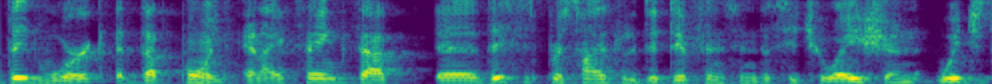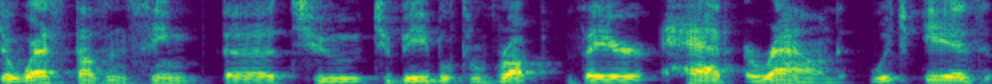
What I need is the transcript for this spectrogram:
did work at that point and i think that uh, this is precisely the difference in the situation which the west doesn't seem uh, to to be able to wrap their head around which is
